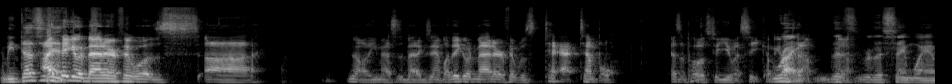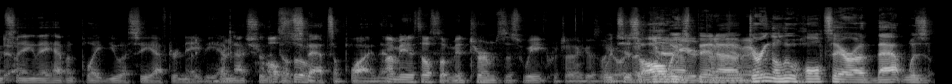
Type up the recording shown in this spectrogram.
I mean, doesn't i it? think it would matter if it was uh no umass is a bad example i think it would matter if it was t- at temple as opposed to usc coming right. down The, the same way I'm saying they haven't played USC after Navy. I'm not sure that those stats apply then. I mean, it's also midterms this week, which I think is like which a- has a always been uh, dynamic. during the Lou Holtz era. That was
